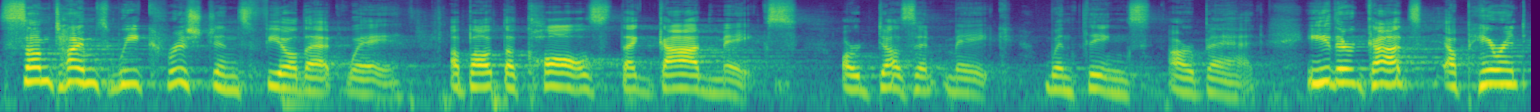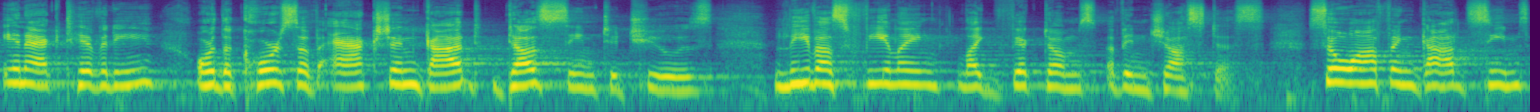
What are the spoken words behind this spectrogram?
Sometimes we Christians feel that way about the calls that God makes or doesn't make when things are bad. Either God's apparent inactivity or the course of action God does seem to choose leave us feeling like victims of injustice. So often God seems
